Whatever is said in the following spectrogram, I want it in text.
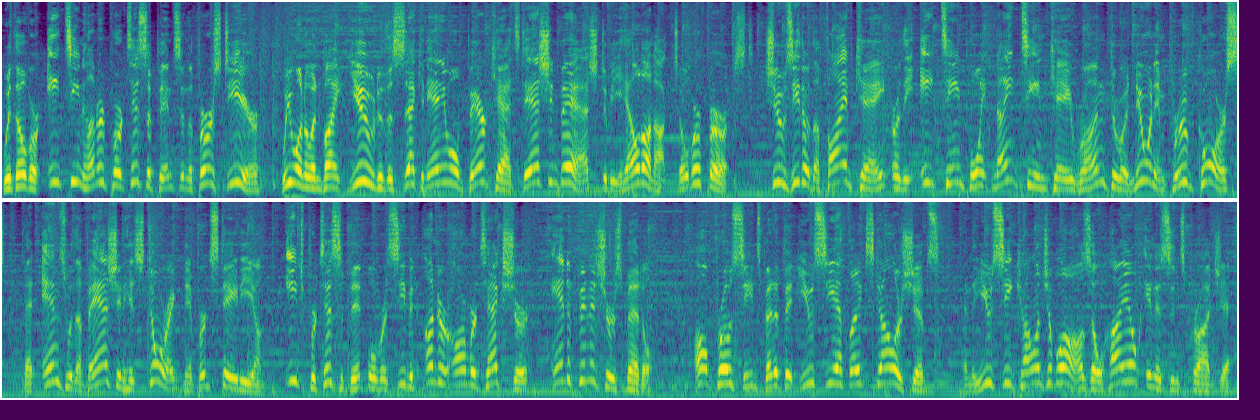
With over 1,800 participants in the first year, we want to invite you to the second annual Bearcats Dash and Bash to be held on October 1st. Choose either the 5K or the 18.19K run through a new and improved course that ends with a bash in historic Nippert Stadium. Each participant will receive an Under Armour tech shirt and a finisher's medal. All proceeds benefit UC Athletic Scholarships and the UC College of Law's Ohio Innocence Project.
